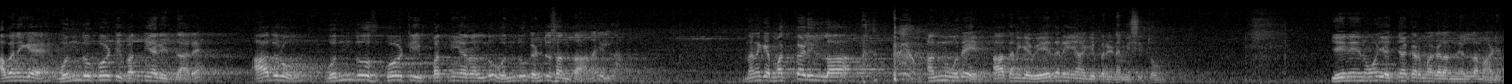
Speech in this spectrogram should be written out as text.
ಅವನಿಗೆ ಒಂದು ಕೋಟಿ ಪತ್ನಿಯರಿದ್ದಾರೆ. ಆದರೂ ಒಂದು ಕೋಟಿ ಪತ್ನಿಯರಲ್ಲೂ ಒಂದು ಗಂಡು ಸಂತಾನ ಇಲ್ಲ. ನನಗೆ ಮಕ್ಕಳಿಲ್ಲ ಅನ್ನುವುದೇ ಆತನಿಗೆ ವೇದನೆಯಾಗಿ ಪರಿಣಮಿಸಿತು. ಏನೇನೋ ಯಜ್ಞಕರ್ಮಗಳನ್ನೆಲ್ಲ ಮಾಡಿದ.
